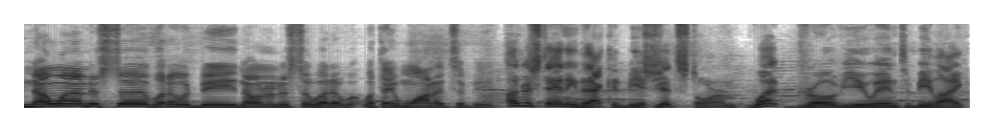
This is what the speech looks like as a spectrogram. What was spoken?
No one understood what it would be. No one understood what it, what they wanted to be. understanding that could be a shitstorm. What drove you in to be like,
